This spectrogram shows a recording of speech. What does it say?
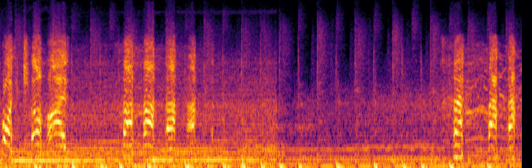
my god!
